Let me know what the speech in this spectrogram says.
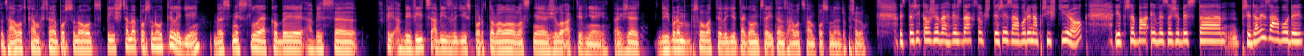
závod, kam chceme posunout, spíš chceme posunout ty lidi ve smyslu, jakoby, aby se aby víc a víc lidí sportovalo, vlastně žilo aktivněji. Takže když budeme posouvat ty lidi, tak on se i ten závod sám posune dopředu. Vy jste říkal, že ve hvězdách jsou čtyři závody na příští rok. Je třeba i vize, že byste přidali závody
